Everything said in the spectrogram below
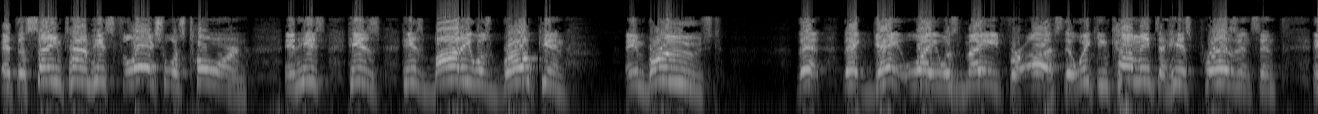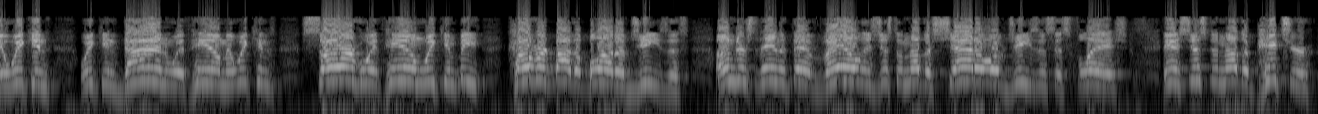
At the same time, his flesh was torn and his, his, his body was broken and bruised that, that gateway was made for us, that we can come into His presence and, and we can, we can dine with Him and we can serve with Him. We can be covered by the blood of Jesus. Understand that that veil is just another shadow of Jesus' flesh. It's just another picture.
